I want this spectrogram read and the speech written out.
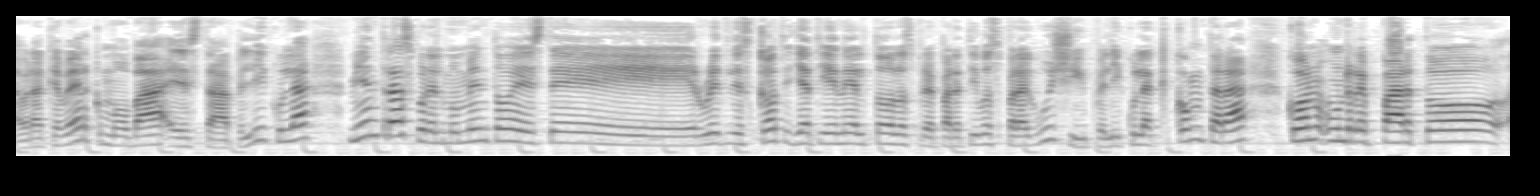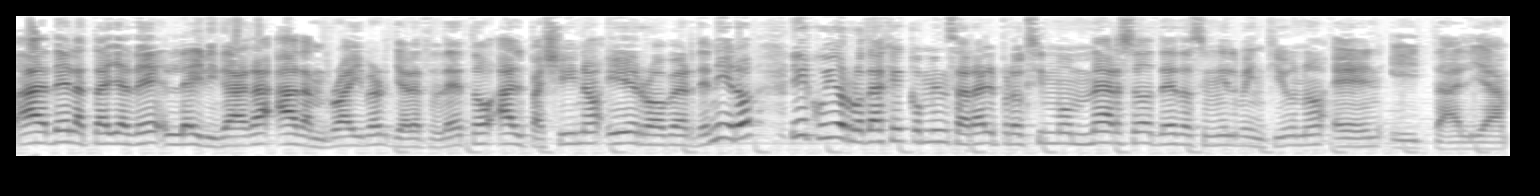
Habrá que ver cómo va esta película, mientras por el momento este Ridley Scott ya tiene todos los preparativos para Gucci, película que contará con un reparto ah, de la talla de Lady Gaga, Adam Driver, Jared Leto, Al Pacino y Robert De Niro, y cuyo rodaje comenzará el próximo marzo de 2021 en Italia.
